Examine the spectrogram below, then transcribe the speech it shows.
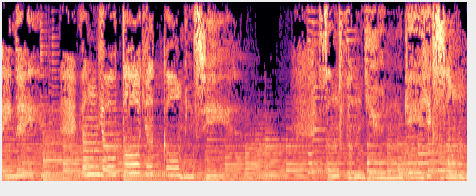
为你因有多一个名字身份远记忆深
